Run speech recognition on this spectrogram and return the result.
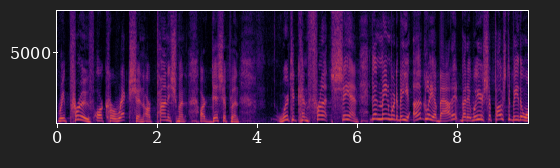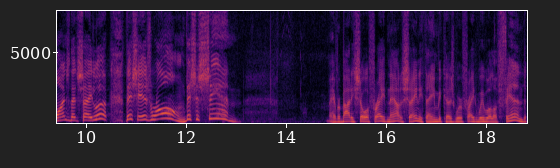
reproof or correction or punishment or discipline we're to confront sin. It doesn't mean we're to be ugly about it, but we are supposed to be the ones that say, look, this is wrong. This is sin. Everybody's so afraid now to say anything because we're afraid we will offend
